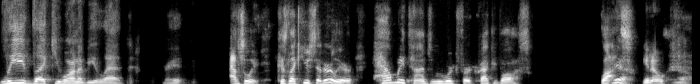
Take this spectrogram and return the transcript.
lead like you want to be led, right? Absolutely, because like you said earlier, how many times have we worked for a crappy boss? Lots. Yeah. You know, Yeah,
